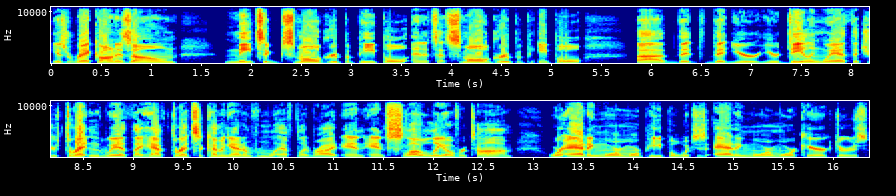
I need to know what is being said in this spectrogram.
is Rick on his own meets a small group of people, and it's that small group of people. Uh, that that you're you're dealing with, that you're threatened with. They have threats that coming at them from left, left, right, and and slowly over time, we're adding more and more people, which is adding more and more characters,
